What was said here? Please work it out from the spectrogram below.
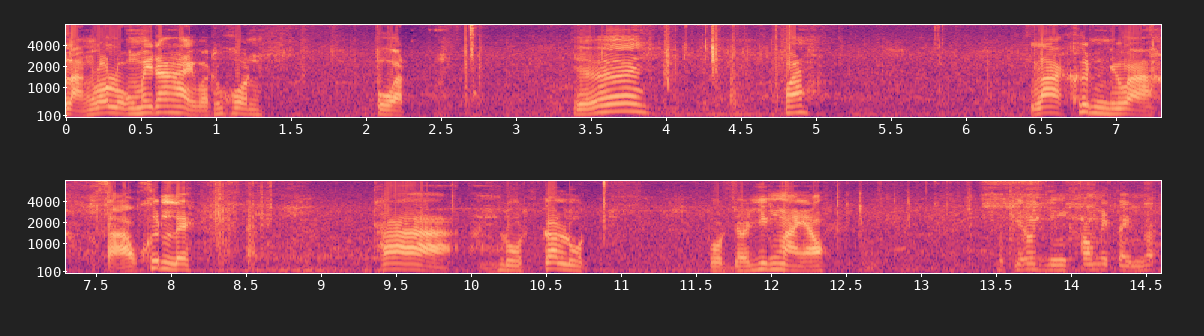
หลังเราลงไม่ได้วะทุกคน ปวด เย้ยมันลากขึ้นดีกว่า สาวขึ้นเลย ถ้าหลุดก็หลุด หลุดเดี๋ยวยิงใหม่เอา เมื่อกี้เรายิงเข้าไม่เต็มแล้ว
